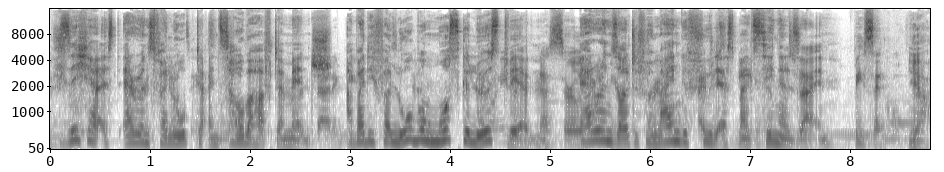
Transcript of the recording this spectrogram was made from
Sicher ist Aarons Verlobte ein zauberhafter Mensch. Aber die Verlobung muss gelöst werden. Aaron sollte für mein Gefühl erstmal Single sein. Ja.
